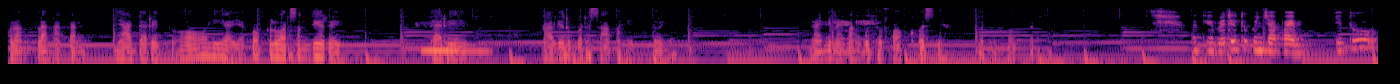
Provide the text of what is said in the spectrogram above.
pelan-pelan akan nyadar itu oh iya ya kok keluar sendiri dari Hmm. ngalir bersama itu ya nah ini memang butuh fokusnya butuh fokus Oke, berarti untuk mencapai itu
